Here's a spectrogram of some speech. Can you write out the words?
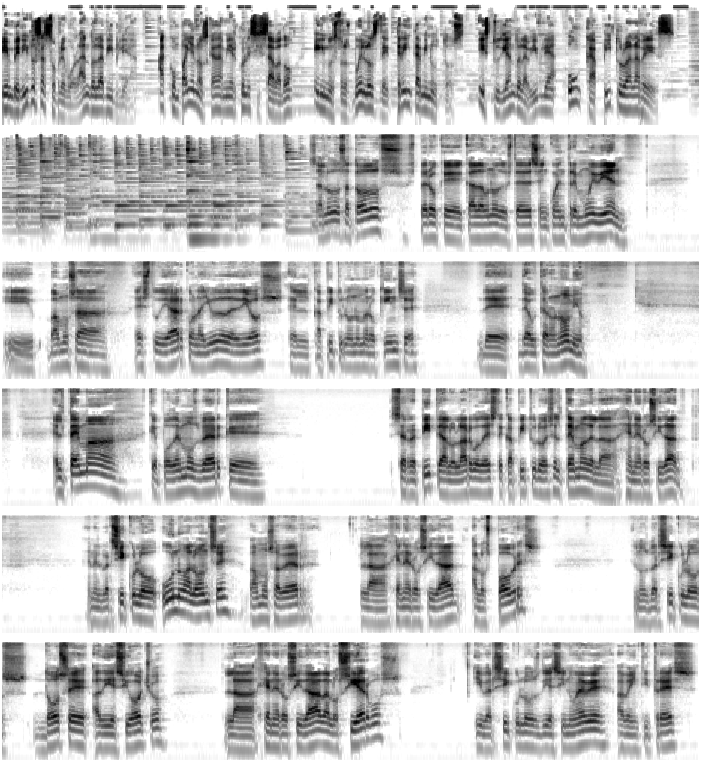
Bienvenidos a Sobrevolando la Biblia. Acompáñanos cada miércoles y sábado en nuestros vuelos de 30 minutos, estudiando la Biblia un capítulo a la vez. Saludos a todos, espero que cada uno de ustedes se encuentre muy bien y vamos a estudiar con la ayuda de Dios el capítulo número 15 de Deuteronomio. El tema que podemos ver que se repite a lo largo de este capítulo es el tema de la generosidad. En el versículo 1 al 11 vamos a ver la generosidad a los pobres. En los versículos 12 a 18 la generosidad a los siervos y versículos 19 a 23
